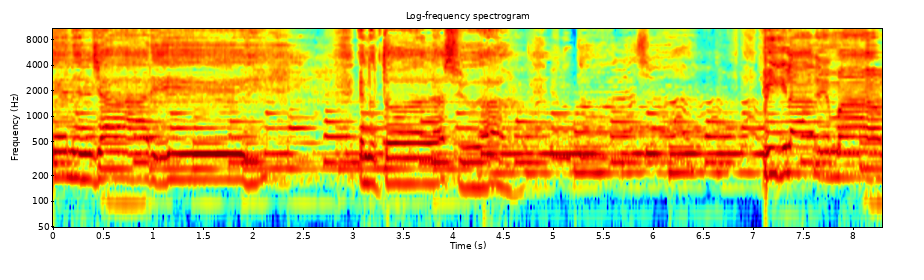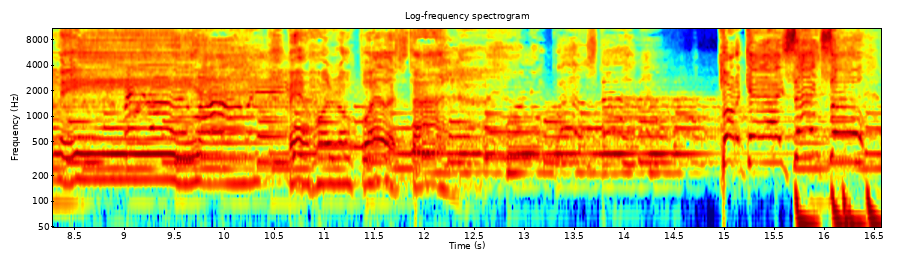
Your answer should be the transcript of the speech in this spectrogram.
En el Yari, yendo toda la ciudad. Pila de mami, mejor no puedo estar. Porque hay sexo,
